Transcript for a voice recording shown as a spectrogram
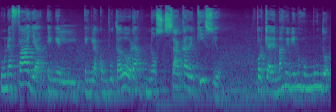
una falla en, en la computadora nos saca de quicio porque además vivimos un mundo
